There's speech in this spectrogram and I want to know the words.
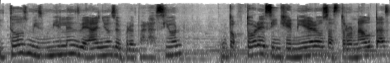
y todos mis miles de años de preparación, doctores, ingenieros, astronautas,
